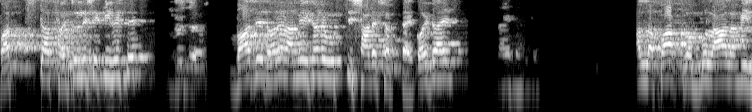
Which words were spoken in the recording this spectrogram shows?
পাঁচটা ছয়চল্লিশে কি হয়েছে বাজে ধরেন আমি এখানে উঠছি সাড়ে সাতটায়। কয়টায়? আল্লাহ পাক রব্বুল আলামিন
